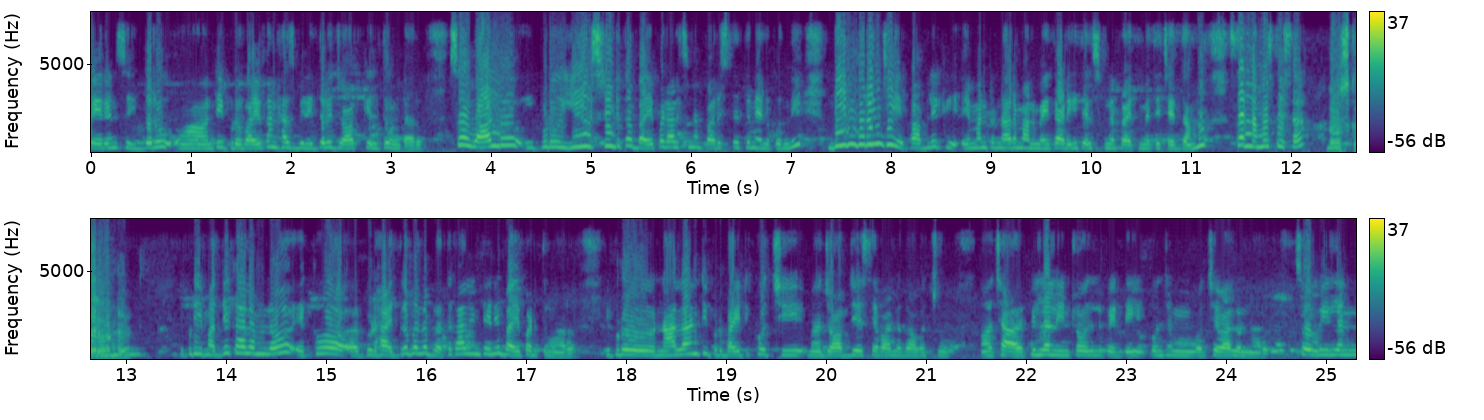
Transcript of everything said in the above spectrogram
పేరెంట్స్ ఇద్దరు అంటే ఇప్పుడు వైఫ్ అండ్ హస్బెండ్ ఇద్దరు జాబ్కి వెళ్తూ ఉంటారు. సో వాళ్ళు ఇప్పుడు ఈ ఇన్సిడెంట్తో భయపడాల్సిన పరిస్థితి నెలకొంది. దీని గురించి పబ్లిక్ ఏమంటున్నారో మనమైతే అడిగి తెలుసుకునే ప్రయత్నం అయితే చేద్దాము. సార్ నమస్తే సార్. నమస్కారం అండి. ఇప్పుడు ఈ మధ్యకాలంలో ఎక్కువ ఇప్పుడు హైదరాబాద్లో బ్రతకాలంటేనే భయపడుతున్నారు. ఇప్పుడు నాలాంటి ఇప్పుడు బయటికి వచ్చి జాబ్ చేసే వాళ్ళు కావచ్చు చా పిల్లల్ని ఇంట్లో వదిలిపెట్టి కొంచెం వచ్చే వాళ్ళు ఉన్నారు. సో వీళ్ళని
